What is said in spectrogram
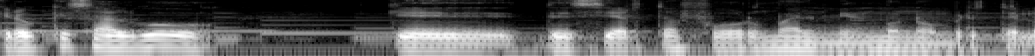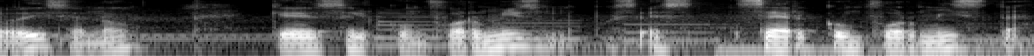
creo que es algo que de cierta forma el mismo nombre te lo dice, ¿no? Que es el conformismo, pues es ser conformista.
